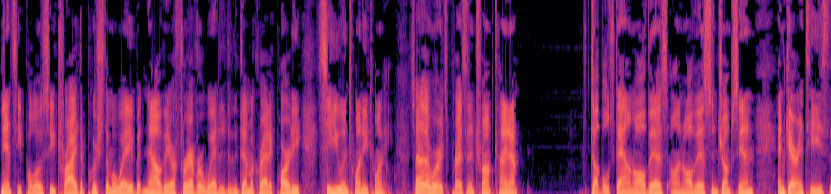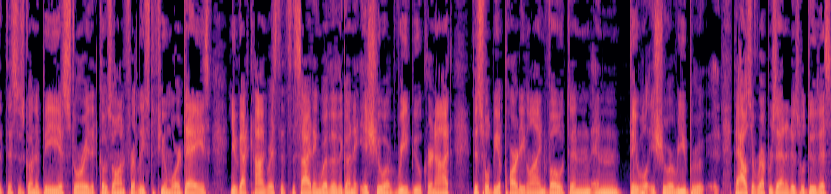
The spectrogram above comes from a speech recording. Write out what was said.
Nancy Pelosi tried to push them away, but now they are forever wedded to the Democratic Party. See you in 2020. So, in other words, President Trump kind of doubles down all this on all this and jumps in and guarantees that this is going to be a story that goes on for at least a few more days. You've got Congress that's deciding whether they're going to issue a rebuke or not. This will be a party line vote and, and they will issue a rebuke. The House of Representatives will do this.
